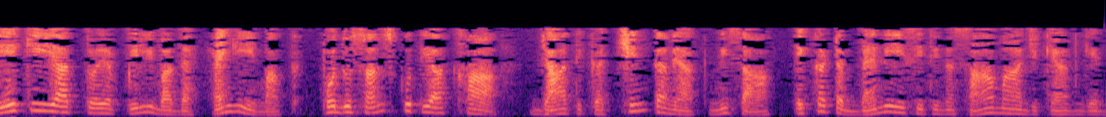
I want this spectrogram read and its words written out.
ඒකීයත්වය පිළිබඳ හැඟීමක් පොදු සංස්කෘතියක් හා ජාතික චින්තනයක් නිසා එකට බැඳී සිටින සමාජිකයන්ගෙන්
